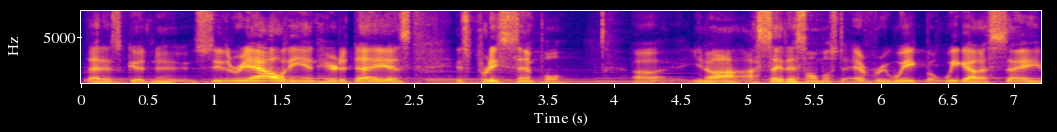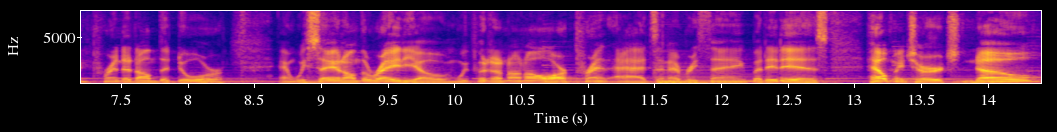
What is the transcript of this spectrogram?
That is good news. See, the reality in here today is, is pretty simple. Uh, you know, I, I, say this almost every week, but we got a saying printed on the door, and we say it on the radio, and we put it on all our print ads and everything. But it is, help me, church, no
